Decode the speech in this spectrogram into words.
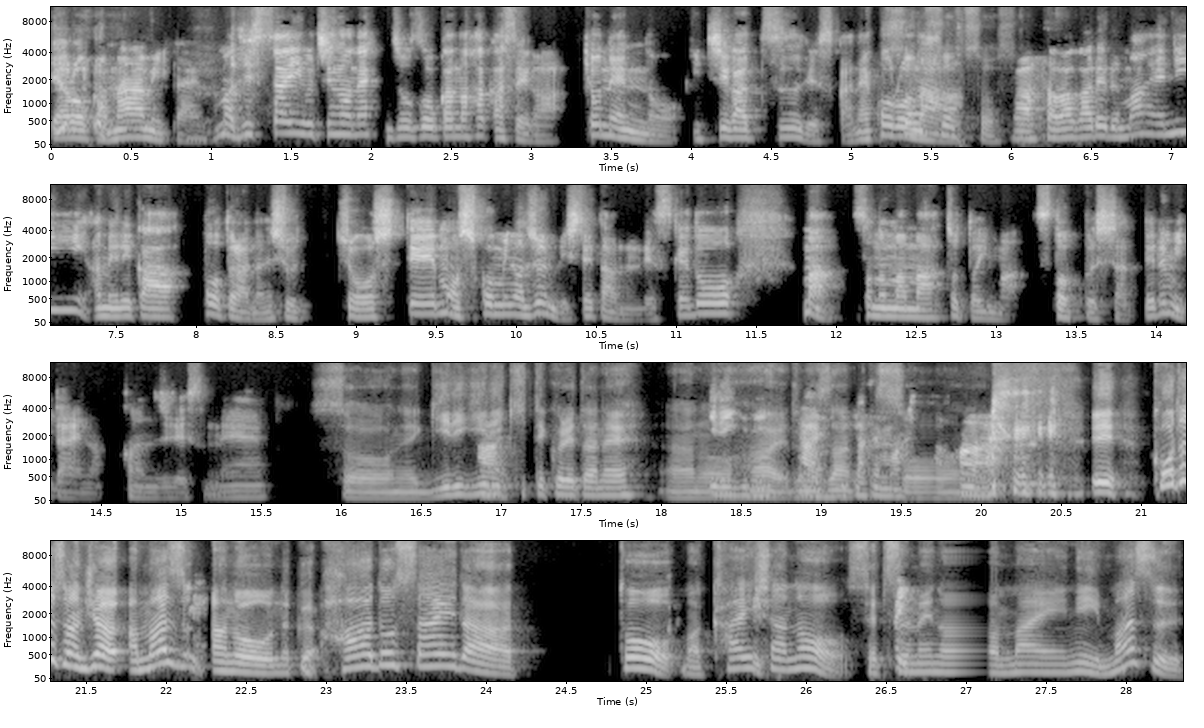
やろうかな、みたいな。まあ実際、うちのね、醸造家の博士が去年の1月ですかね、コロナが騒がれる前にアメリカ、ポートランドに出張して、もう仕込みの準備してたんですけど、まあそのままちょっと今、ストップしちゃってるみたいな感じですね。そうね、ギリギリ切ってくれたね。はい、あの、ギリギリ、はい、はい、そう、ね、はい。え、コータさん、じゃあ、まず、あの、なんか、ハードサイダーと、まあ、会社の説明の前に、まず、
